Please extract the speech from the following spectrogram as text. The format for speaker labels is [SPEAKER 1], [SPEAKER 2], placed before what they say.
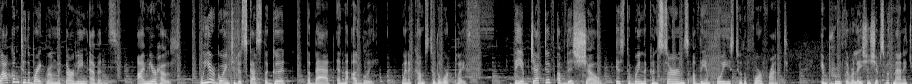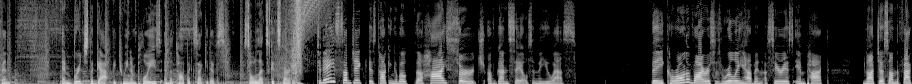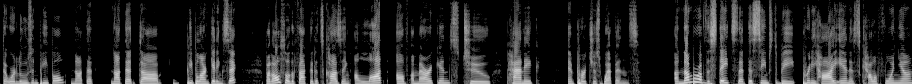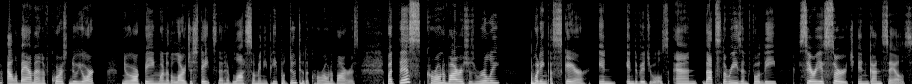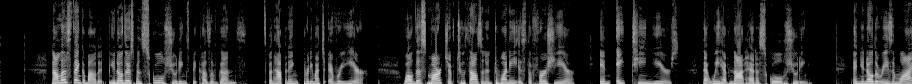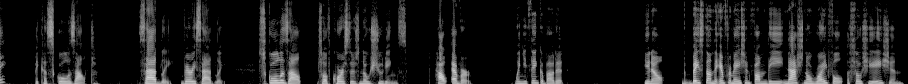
[SPEAKER 1] Welcome to the break room with Darlene Evans. I'm your host. We are going to discuss the good, the bad, and the ugly when it comes to the workplace. The objective of this show is to bring the concerns of the employees to the forefront, improve the relationships with management, and bridge the gap between employees and the top executives. So let's get started. Today's subject is talking about the high surge of gun sales in the US. The coronavirus is really having a serious impact, not just on the fact that we're losing people, not that not that uh, people aren't getting sick, but also the fact that it's causing a lot of Americans to panic and purchase weapons. A number of the states that this seems to be pretty high in is California, Alabama, and of course New York. New York being one of the largest states that have lost so many people due to the coronavirus. But this coronavirus is really putting a scare in individuals, and that's the reason for the serious surge in gun sales. Now, let's think about it. You know, there's been school shootings because of guns, it's been happening pretty much every year. Well, this March of 2020 is the first year in 18 years that we have not had a school shooting. And you know the reason why? Because school is out. Sadly, very sadly. School is out, so of course there's no shootings. However, when you think about it, you know, based on the information from the National Rifle Association,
